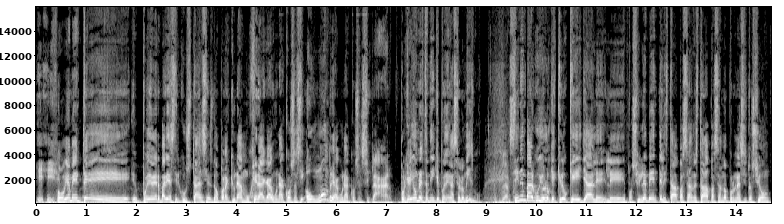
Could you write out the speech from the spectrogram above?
eh, obviamente eh, puede haber varias circunstancias, ¿no? Para que una mujer haga una cosa así o un hombre haga una cosa así. Claro. Porque hay hombres también que pueden hacer lo mismo. Claro. Sin embargo, yo lo que creo que ella le, le- posiblemente le estaba pasando, estaba pasando por una situación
